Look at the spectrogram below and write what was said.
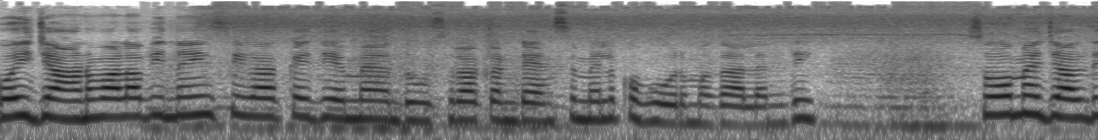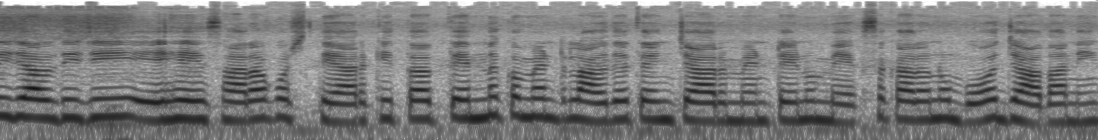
ਕੋਈ ਜਾਣ ਵਾਲਾ ਵੀ ਨਹੀਂ ਸੀਗਾ ਕਿ ਜੇ ਮੈਂ ਦੂਸਰਾ ਕੰਡੈਂਸ ਮਿਲਕ ਹੋਰ ਮੰਗਾ ਲੈਂਦੀ। ਸੋ ਮੈਂ ਜਲਦੀ ਜਲਦੀ ਜੀ ਇਹ ਸਾਰਾ ਕੁਝ ਤਿਆਰ ਕੀਤਾ। 3 ਕੁ ਮਿੰਟ ਲੱਗਦੇ 3-4 ਮਿੰਟ ਇਹਨੂੰ ਮਿਕਸ ਕਰਨ ਨੂੰ ਬਹੁਤ ਜ਼ਿਆਦਾ ਨਹੀਂ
